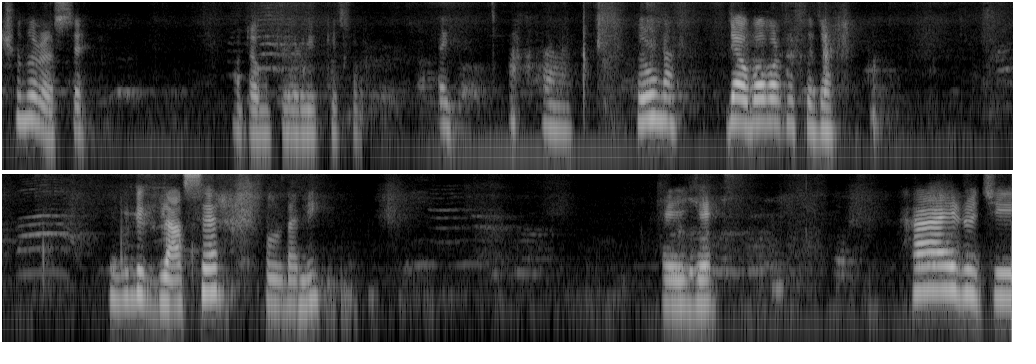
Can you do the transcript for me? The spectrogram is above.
সুন্দর আছে। মোটামুটি অনেক কিছু। এই হ্যাঁ ধরো না। যাও, বাবার কাছে যাও। এগুলি গ্লাসের ফুলদানি। এই যে। হাই, রুচি।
